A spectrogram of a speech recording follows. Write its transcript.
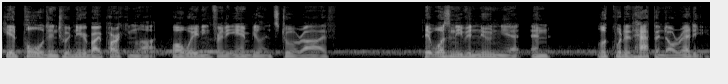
he had pulled into a nearby parking lot while waiting for the ambulance to arrive. It wasn't even noon yet, and look what had happened already.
